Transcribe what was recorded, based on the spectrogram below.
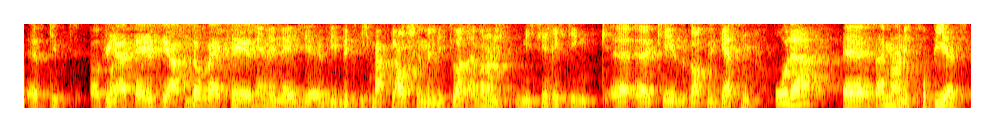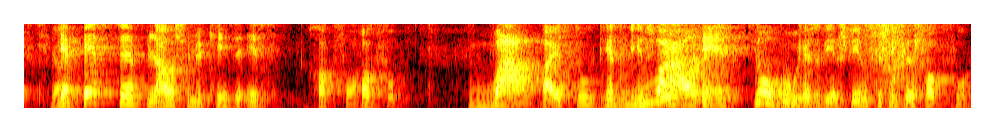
Es gibt. äh, Philadelphia, Superkäse. Nee, nee, nee, hier irgendwie mit, ich mag Blauschimmel nicht. Du hast einfach noch nicht, nicht die richtigen äh, äh, Käsesorten gegessen oder äh, es einfach noch nicht probiert. Der beste Blauschimmelkäse ist Roquefort. Roquefort. Wow. Weißt du, kennst du die Wow, der ist so gut. Kennst du die Entstehungsgeschichte des Roquefort?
